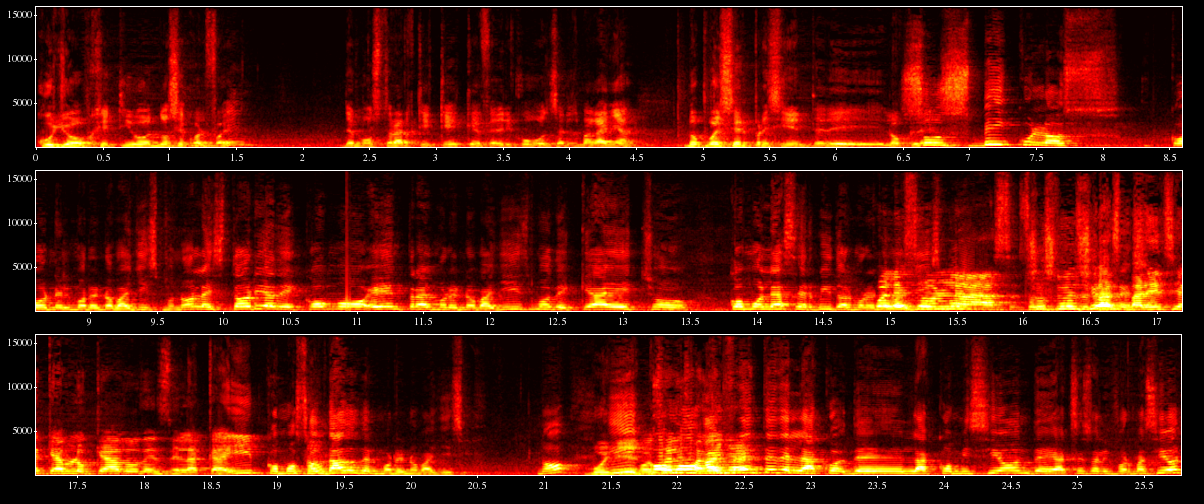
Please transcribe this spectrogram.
cuyo objetivo no sé cuál fue, demostrar que, ¿qué? que Federico González Magaña no puede ser presidente de López. sus vínculos con el morenovallismo, ¿no? La historia de cómo entra el morenovallismo, de qué ha hecho, cómo le ha servido al ¿Cuáles morenovallismo. son las sus de funciones transparencia que ha bloqueado desde la CAIP? como ¿no? soldado del morenovallismo, ¿no? Muy y bien. como al frente de la, de la Comisión de Acceso a la Información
